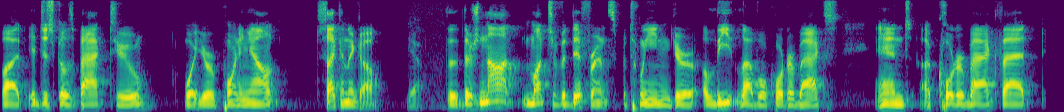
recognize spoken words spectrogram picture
but it just goes back to what you were pointing out a second ago. Yeah. The, there's not much of a difference between your elite level quarterbacks and a quarterback that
